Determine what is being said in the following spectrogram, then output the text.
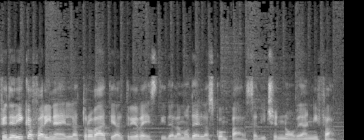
Federica Farinella, trovati altri resti della modella scomparsa 19 anni fa.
